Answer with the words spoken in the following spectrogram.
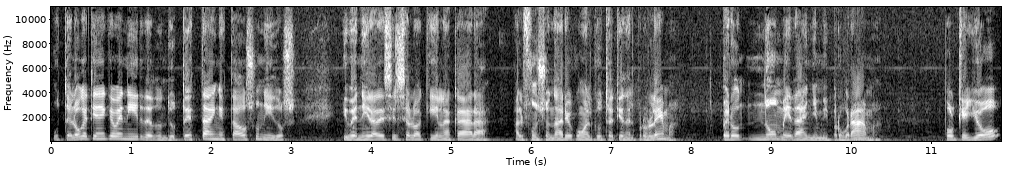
usted lo que tiene que venir de donde usted está en Estados Unidos y venir a decírselo aquí en la cara al funcionario con el que usted tiene el problema. Pero no me dañe mi programa, porque yo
